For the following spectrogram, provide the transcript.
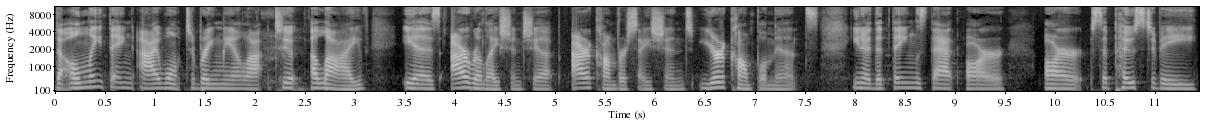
The only thing I want to bring me alive to alive is our relationship, our conversations, your compliments, you know, the things that are are supposed to be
